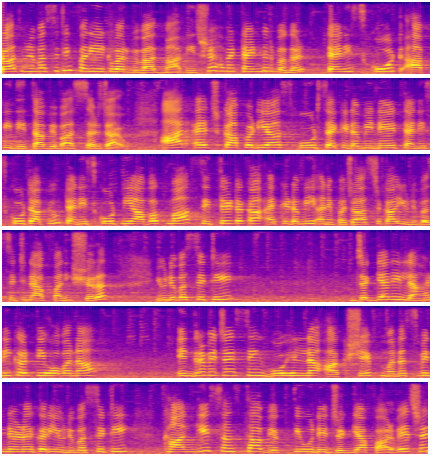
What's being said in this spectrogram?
ગુજરાત યુનિવર્સિટી ફરી એકવાર વિવાદમાં આવી છે. હવે ટેન્ડર વગર ટેનિસ કોર્ટ આપી દેતા વિવાદ સર્જાયો. આર એચ કાપડિયા સ્પોર્ટ્સ એકેડમીને ટેનિસ કોર્ટ આપ્યું. ટેનિસ કોર્ટની આવકમાં સિત્તેર ટકા એકેડમી અને પચાસ ટકા યુનિવર્સિટીને આપવાની શરત. યુનિવર્સિટી જગ્યાની લાહણી કરતી હોવાના ઇન્દ્ર વિજયસિંહ ગોહિલના આક્ષેપ મનસ્વી નિર્ણય કરી યુનિવર્સિટી ખાનગી સંસ્થા વ્યક્તિઓને જગ્યા ફાળવે છે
